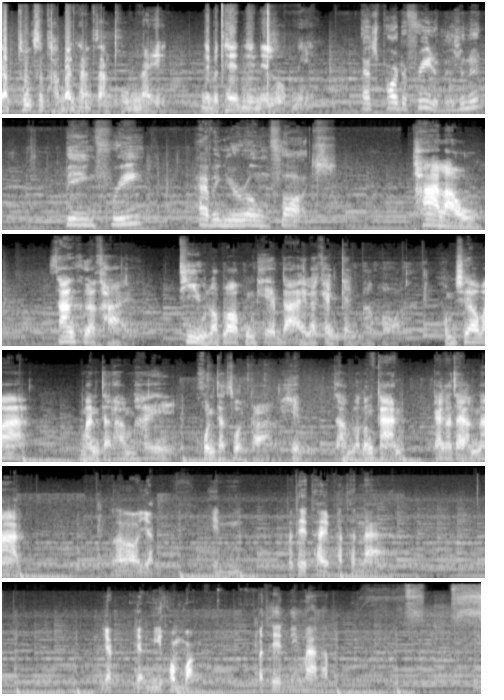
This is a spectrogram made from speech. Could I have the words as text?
กับทุกสถาบันทางสังคมในในประเทศนี้ในโลกนี้ That's part of freedom isn't it being free having your own thoughts ถ้าเราสร้างเครือข่าย ที่อยู่รอบๆกรุงเทพได้และแข็งแกร่งมากพอ ผมเชื่อว่ามันจะทำให้คนจากส่วนกลางเห็นจำเราต้องการการกระจายอำนาจ แล้วก็อยากเห็นประเทศไทยพัฒนา อยากอยากมีความหวังประเทศนี้มากครับ มี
